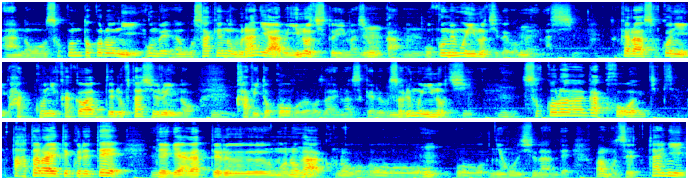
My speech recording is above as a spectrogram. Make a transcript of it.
あのそこのところにお酒の裏にある命といいましょうか、お米も命でございますし、からそこに発酵に関わってる2種類のカビと酵母がございますけれどそれも命、そこらがこう働いてくれて出来上がってるものがこの日本酒なんでもう絶対に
